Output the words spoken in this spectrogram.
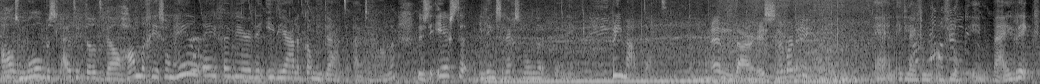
Als mol besluit ik dat het wel handig is om heel even weer de ideale kandidaat uit te hangen. Dus de eerste links-rechts ronde ben ik prima op tijd. En daar is nummer drie. En ik lever mijn envelop in bij Rick.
